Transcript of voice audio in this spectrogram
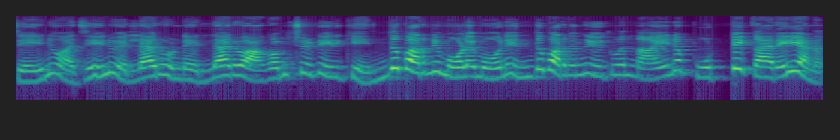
ജയനും അജയനും എല്ലാവരും ഉണ്ട്. എല്ലാവരും ആകാംക്ഷയായിട്ട് ഇരിക്കുക എന്ത് പറഞ്ഞു മോളെ? മോനെ എന്ത് പറഞ്ഞെന്ന് ചോദിക്കുമ്പോൾ നയന പൊട്ടിക്കരയാണ്.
